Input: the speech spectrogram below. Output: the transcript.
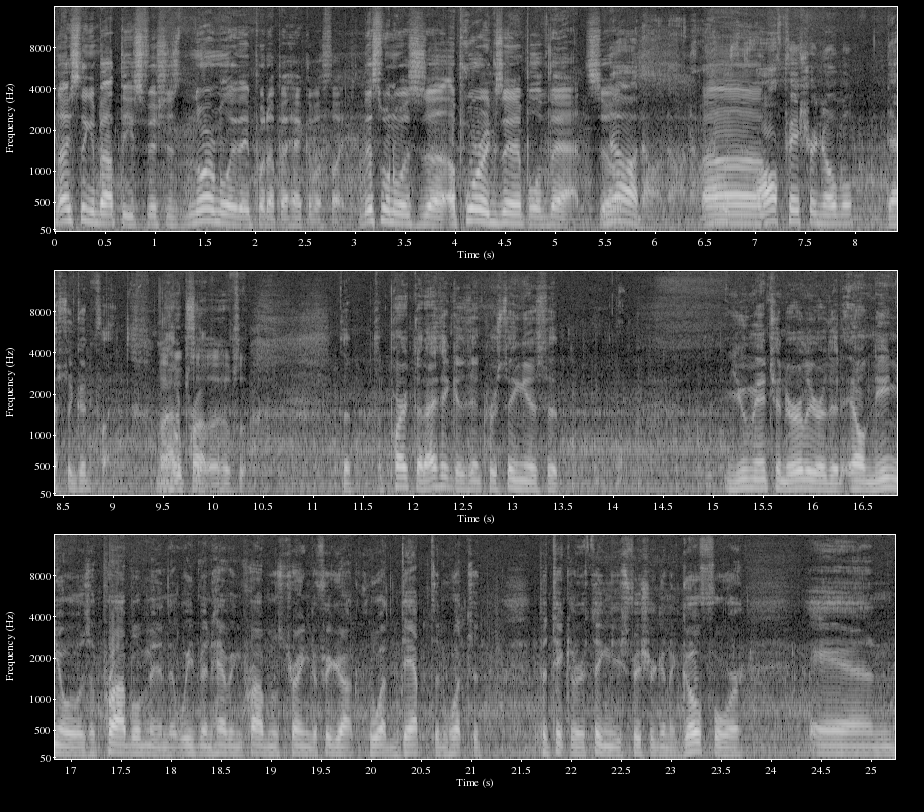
Nice thing about these fish is normally they put up a heck of a fight. This one was uh, a poor example of that. So No, no, no, no. Uh, All fish are noble. That's a good fight. I hope a so. I hope so. The, the part that I think is interesting is that you mentioned earlier that El Nino is a problem and that we've been having problems trying to figure out what depth and what a particular thing these fish are going to go for. And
